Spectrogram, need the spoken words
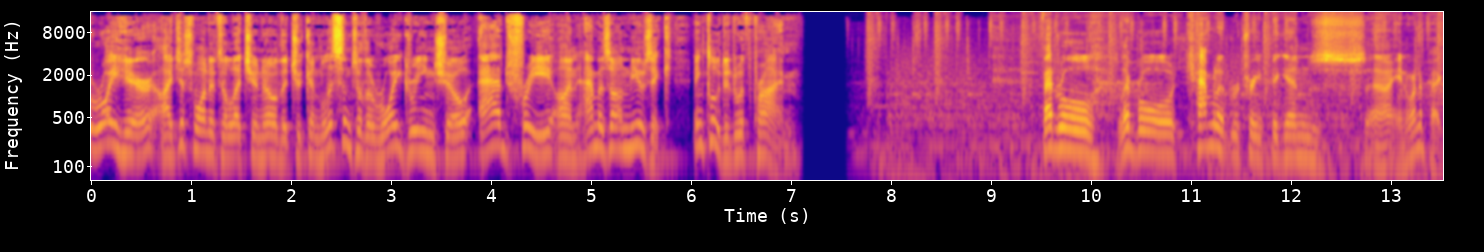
Roy here. I just wanted to let you know that you can listen to The Roy Green Show ad free on Amazon Music, included with Prime. Federal Liberal Cabinet retreat begins uh, in Winnipeg,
